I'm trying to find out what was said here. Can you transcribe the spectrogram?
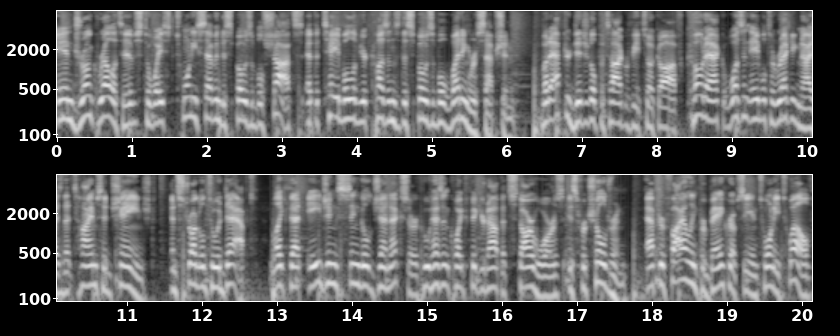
and drunk relatives to waste 27 disposable shots at the table of your cousin's disposable wedding reception. But after digital photography took off, Kodak wasn't able to recognize that times had changed and struggled to adapt like that aging single Gen Xer who hasn't quite figured out that Star Wars is for children. After filing for bankruptcy in 2012,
